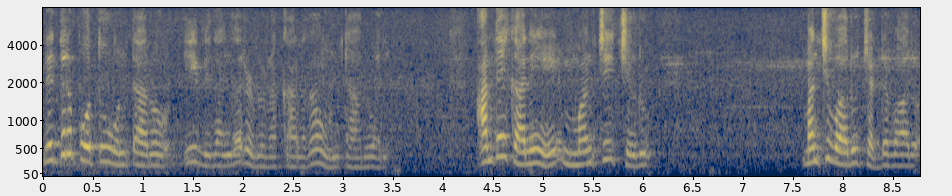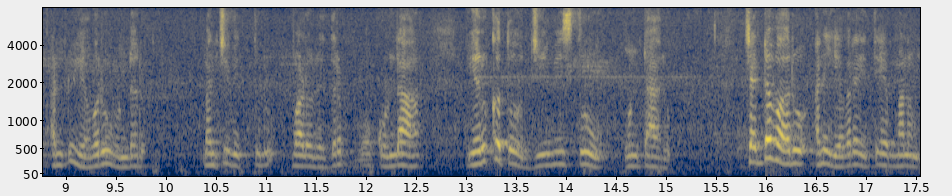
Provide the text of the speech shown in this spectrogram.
నిద్రపోతూ ఉంటారో ఈ విధంగా రెండు రకాలుగా ఉంటారు అని. అంతేకాని మంచి చెడు మంచివారు చెడ్డవారు అంటూ ఎవరూ ఉండరు. మంచి వ్యక్తులు వాళ్ళు నిద్రపోకుండా ఎరుకతో జీవిస్తూ ఉంటారు. చెడ్డవారు అని ఎవరైతే మనం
